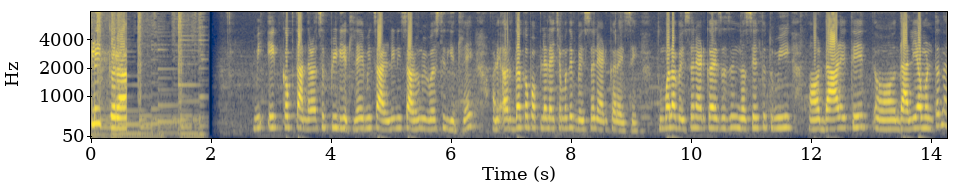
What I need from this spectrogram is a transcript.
क्लिक करा. मी एक कप तांदळाचं पीठ घेतलं आहे मी चाळणीने चाळून व्यवस्थित घेतलं आहे आणि अर्धा कप आपल्याला याच्यामध्ये बेसन ॲड करायचे तुम्हाला बेसन ॲड करायचं असेल नसेल तर तुम्ही डाळ येते दालिया म्हणतात ना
